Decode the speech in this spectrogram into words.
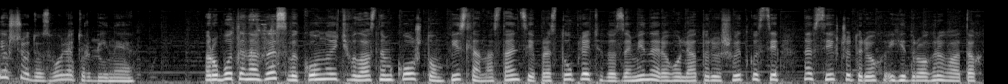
якщо дозволять турбіни. Роботи на ГЕС виконують власним коштом. Після на станції приступлять до заміни регуляторів швидкості на всіх чотирьох гідроагрегатах.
